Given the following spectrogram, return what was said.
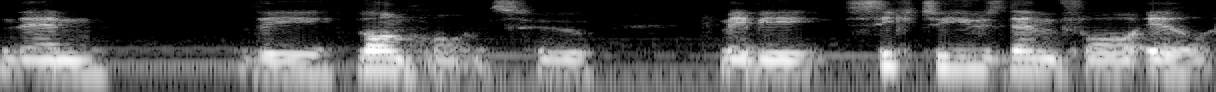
than the Longhorns, who maybe seek to use them for ill.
